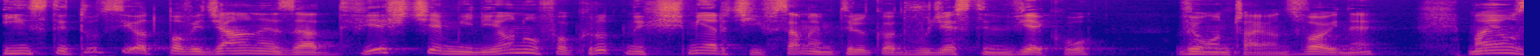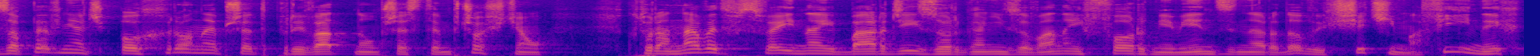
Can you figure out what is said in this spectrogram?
instytucje odpowiedzialne za 200 milionów okrutnych śmierci w samym tylko XX wieku, wyłączając wojny, mają zapewniać ochronę przed prywatną przestępczością która nawet w swej najbardziej zorganizowanej formie międzynarodowych sieci mafijnych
